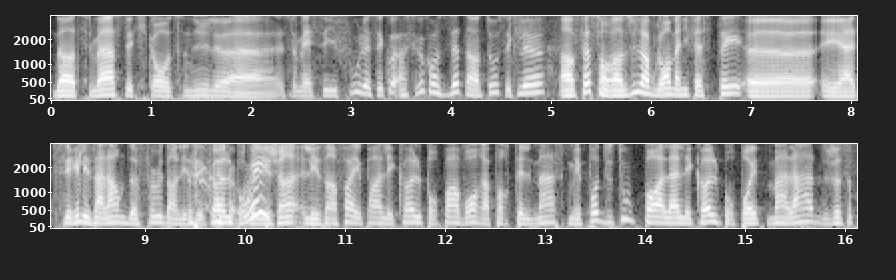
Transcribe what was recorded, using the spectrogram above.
d'anti-masques là, qui continuent là, à... Mais c'est fou, là. C'est quoi, c'est quoi qu'on se disait tantôt? C'est que là... En fait, ils sont rendus là à vouloir manifester euh, et à tirer les alarmes de feu dans les écoles pour Oui. que les gens, les enfants aient pas à l'école pour pas avoir à porter le masque, mais pas du tout pas aller à l'école pour pas être malade. Je sais pas.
